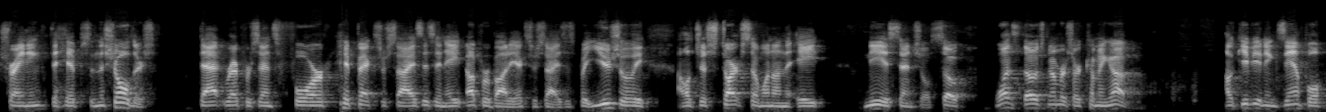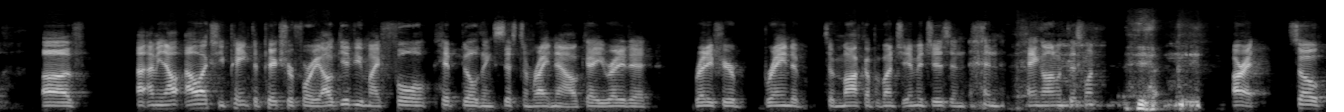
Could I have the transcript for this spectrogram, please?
training the hips and the shoulders. That represents four hip exercises and eight upper body exercises. But usually I'll just start someone on the eight knee essentials. So once those numbers are coming up, I'll give you an example of I mean, I'll, I'll actually paint the picture for you. I'll give you my full hip building system right now. Okay, you ready to ready for your brain to, to mock up a bunch of images and, and hang on with this one? Yeah. All right. So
